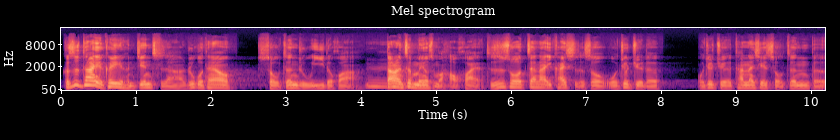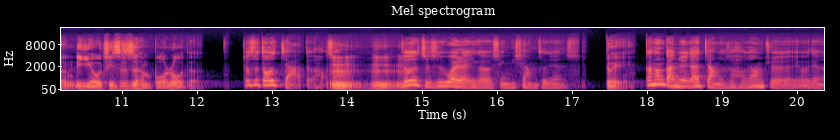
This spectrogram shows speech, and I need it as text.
可是他也可以很坚持啊，如果他要守贞如一的话，嗯，当然这没有什么好坏，只是说在那一开始的时候，我就觉得，我就觉得他那些守贞的理由其实是很薄弱的。就是都是假的，好像、嗯嗯嗯，就是只是为了一个形象这件事。对，刚刚感觉你在讲的时候，好像觉得有点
